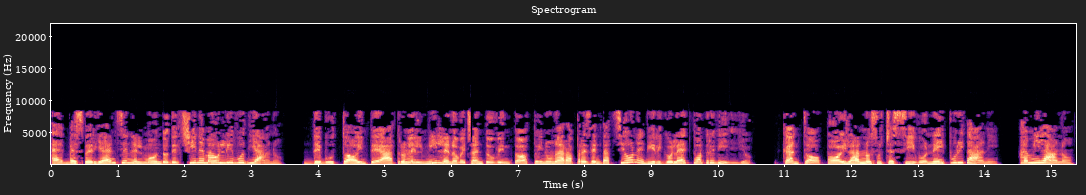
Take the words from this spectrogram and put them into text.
ebbe esperienze nel mondo del cinema hollywoodiano. Debuttò in teatro nel 1928 in una rappresentazione di Rigoletto a Treviglio. Cantò poi l'anno successivo nei Puritani. A Milano,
